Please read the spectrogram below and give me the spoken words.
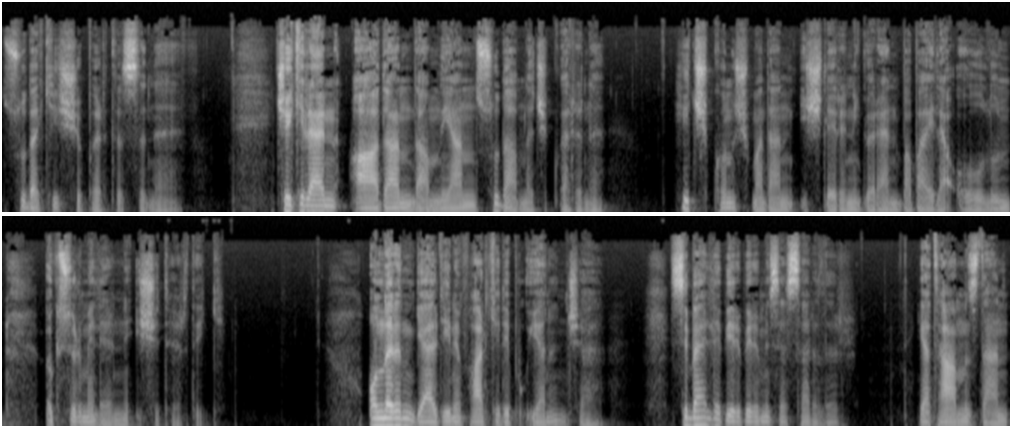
sudaki şıpırtısını, çekilen ağdan damlayan su damlacıklarını, hiç konuşmadan işlerini gören babayla oğlun öksürmelerini işitirdik. Onların geldiğini fark edip uyanınca, Sibel'le birbirimize sarılır, yatağımızdan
